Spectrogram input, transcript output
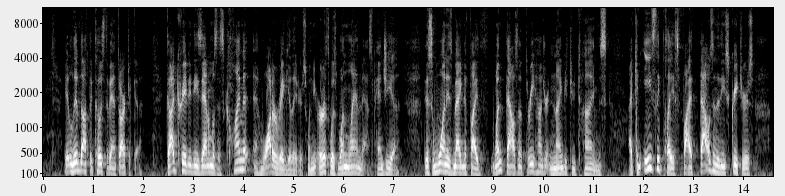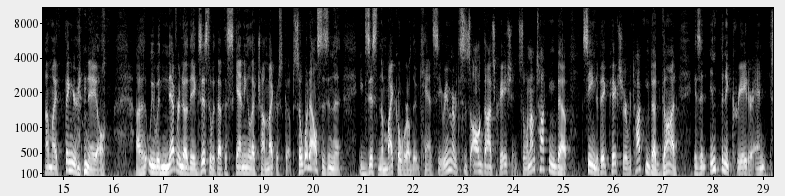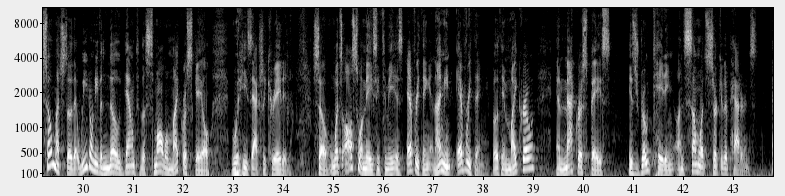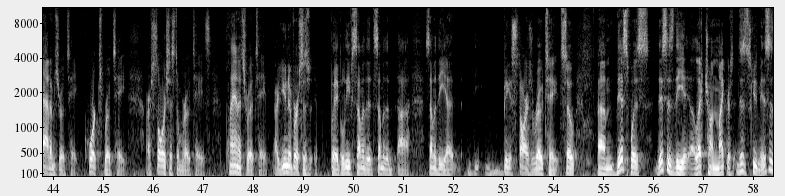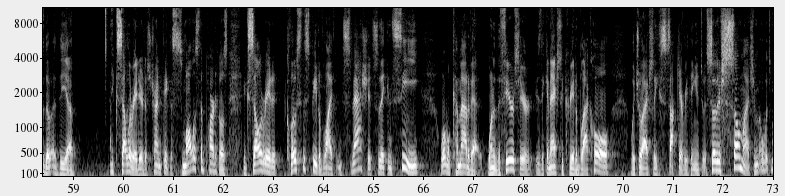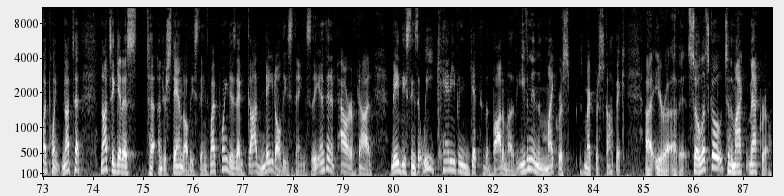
It lived off the coast of Antarctica. God created these animals as climate and water regulators when the earth was one landmass, Pangea. This one is magnified 1,392 times. I can easily place 5,000 of these creatures on my fingernail. Uh, we would never know they existed without the scanning electron microscope. So what else is in the exists in the micro world that we can't see? Remember, this is all God's creation. So when I'm talking about seeing the big picture, we're talking about God is an infinite creator, and so much so that we don't even know down to the smaller micro scale what He's actually created. So what's also amazing to me is everything, and I mean everything, both in micro and macro space, is rotating on somewhat circular patterns. Atoms rotate, quarks rotate our solar system rotates. Planets rotate. Our universe is, I believe, some of the some of the uh, some of the, uh, the biggest stars rotate. So um, this was this is the electron micro. This excuse me. This is the the uh, accelerator that's trying to take the smallest of particles, accelerate it close to the speed of light, and smash it so they can see what will come out of it. One of the fears here is they can actually create a black hole which will actually suck everything into it. So there's so much. And what's my point? Not to, not to get us to understand all these things. My point is that God made all these things. The infinite power of God made these things that we can't even get to the bottom of, even in the micros- microscopic uh, era of it. So let's go to the mac- macro.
